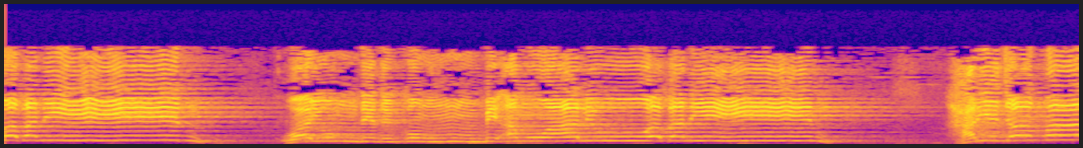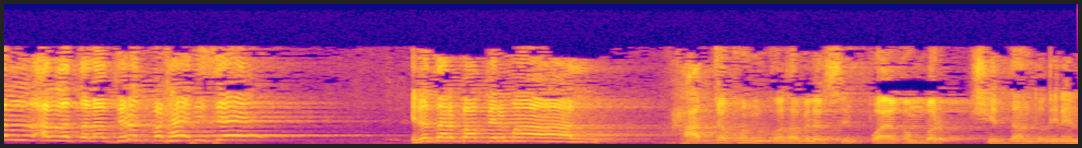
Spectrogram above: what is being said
وبنين ويمددكم بأموال وبنين হারিয়ে যাওয়া মাল আল্লাহ তালা ফেরত পাঠায় দিছে এটা তার বাপের মাল হাত যখন কথা বলেছে পয়গম্বর সিদ্ধান্ত দিলেন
